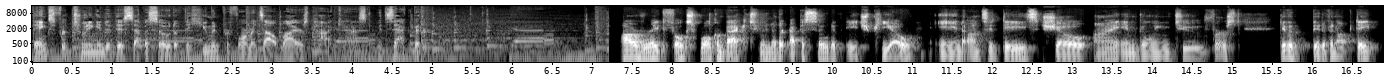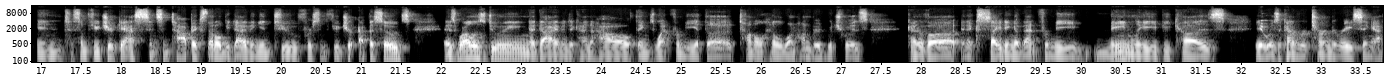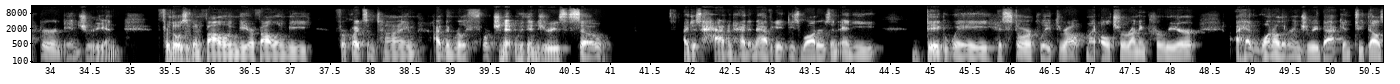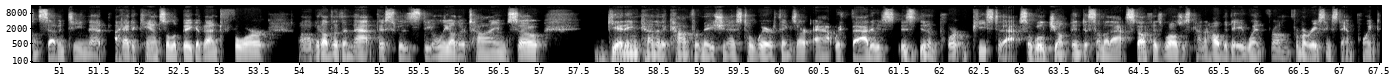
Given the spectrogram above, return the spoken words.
Thanks for tuning into this episode of the Human Performance Outliers podcast with Zach Bitter. All right, folks, welcome back to another episode of HPO. And on today's show, I am going to first give a bit of an update into some future guests and some topics that I'll be diving into for some future episodes, as well as doing a dive into kind of how things went for me at the Tunnel Hill 100, which was kind of a, an exciting event for me, mainly because it was a kind of return to racing after an injury. And for those who've been following me or following me for quite some time, I've been really fortunate with injuries. So I just haven't had to navigate these waters in any big way historically throughout my ultra running career. I had one other injury back in 2017 that I had to cancel a big event for. Uh, but other than that, this was the only other time. So getting kind of the confirmation as to where things are at with that is is an important piece to that. So we'll jump into some of that stuff as well as just kind of how the day went from from a racing standpoint.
